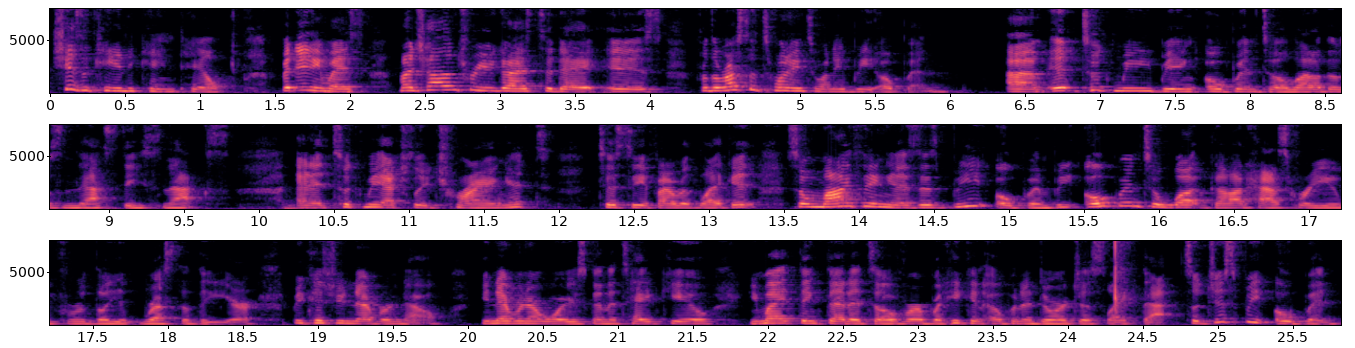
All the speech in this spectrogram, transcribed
She has a candy cane tail. But anyways, my challenge for you guys today is for the rest of 2020, be open. Um, it took me being open to a lot of those nasty snacks, and it took me actually trying it to see if I would like it. So my thing is is be open. Be open to what God has for you for the rest of the year because you never know. You never know where he's going to take you. You might think that it's over, but he can open a door just like that. So just be open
